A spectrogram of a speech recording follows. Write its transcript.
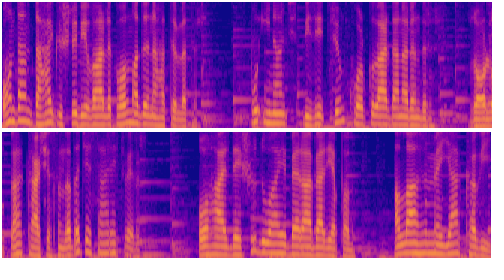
ondan daha güçlü bir varlık olmadığını hatırlatır. Bu inanç bizi tüm korkulardan arındırır. Zorluklar karşısında da cesaret verir. O halde şu duayı beraber yapalım. Allahümme ya kavi.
